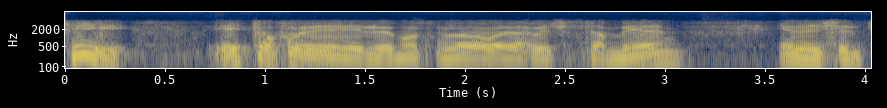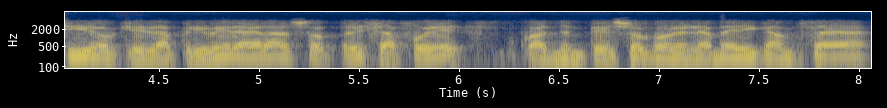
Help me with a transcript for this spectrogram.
Sí, esto fue, lo hemos hablado varias veces también, en el sentido que la primera gran sorpresa fue cuando empezó con el American Fair,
